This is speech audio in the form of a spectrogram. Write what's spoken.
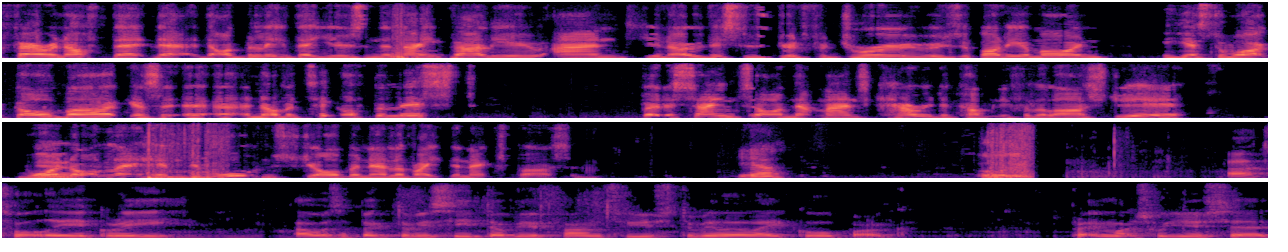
fair enough that, that, that, I believe they're using the name value, and you know, this is good for Drew, who's a buddy of mine. He gets to work Goldberg as a, a, another tick off the list. But at the same time, that man's carried the company for the last year. Why yeah. not let him do Orton's job and elevate the next person? Yeah. I totally agree. I was a big WCW fan, so used to really like Goldberg. Pretty much what you said.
